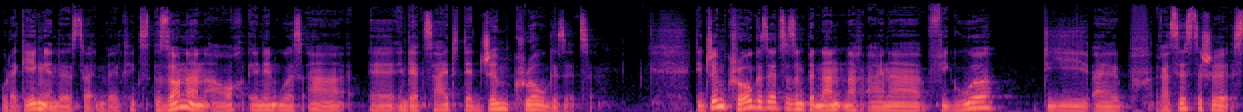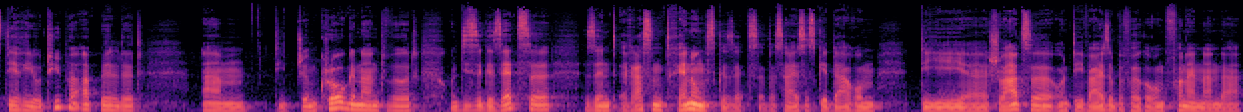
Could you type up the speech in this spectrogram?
oder gegen Ende des Zweiten Weltkriegs, sondern auch in den USA äh, in der Zeit der Jim Crow-Gesetze. Die Jim Crow-Gesetze sind benannt nach einer Figur, die eine rassistische Stereotype abbildet, ähm, die Jim Crow genannt wird. Und diese Gesetze sind Rassentrennungsgesetze. Das heißt, es geht darum, die äh, schwarze und die weiße Bevölkerung voneinander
